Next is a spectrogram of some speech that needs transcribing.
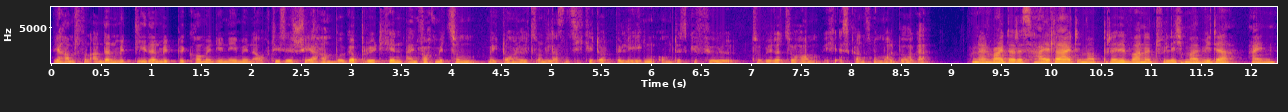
Wir haben es von anderen Mitgliedern mitbekommen, die nehmen auch diese Share Hamburger Brötchen einfach mit zum McDonalds und lassen sich die dort belegen, um das Gefühl zu wieder zu haben, ich esse ganz normal Burger. Und ein weiteres Highlight im April war natürlich mal wieder ein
